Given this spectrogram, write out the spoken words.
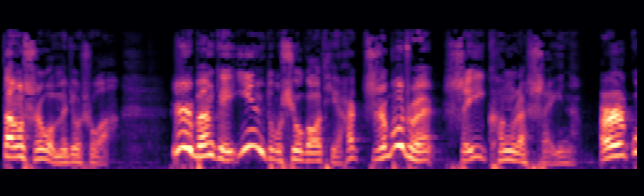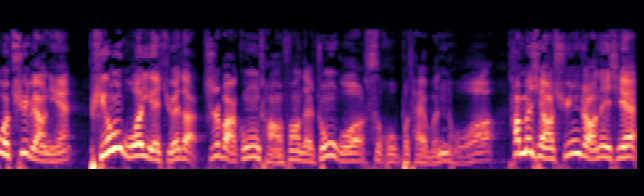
当时我们就说啊，日本给印度修高铁还指不准谁坑了谁呢。而过去两年，苹果也觉得只把工厂放在中国似乎不太稳妥，他们想寻找那些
